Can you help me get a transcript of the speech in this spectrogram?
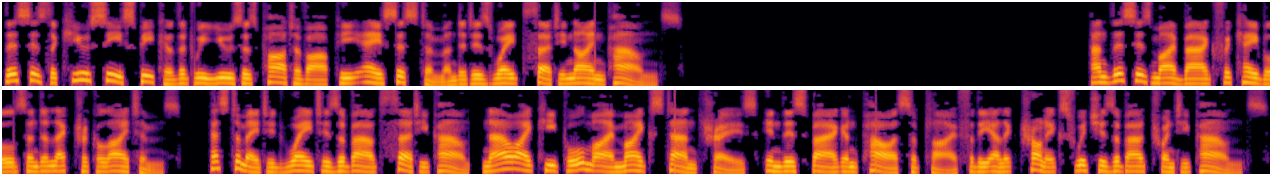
This is the QC speaker that we use as part of our PA system and it is weight 39 pounds. And this is my bag for cables and electrical items. Estimated weight is about 30 pounds. Now I keep all my mic stand trays in this bag and power supply for the electronics which is about 20 pounds.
